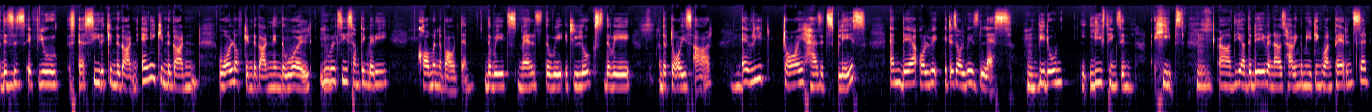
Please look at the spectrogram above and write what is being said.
This mm-hmm. is if you uh, see the kindergarten, any kindergarten, world of kindergarten in the world, you mm-hmm. will see something very common about them. The way it smells, the way it looks, the way the toys are. Mm-hmm. Every toy has its place, and they are always. It is always less. Hmm. We don't leave things in heaps. Hmm. Uh, the other day, when I was having a meeting, one parent said,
